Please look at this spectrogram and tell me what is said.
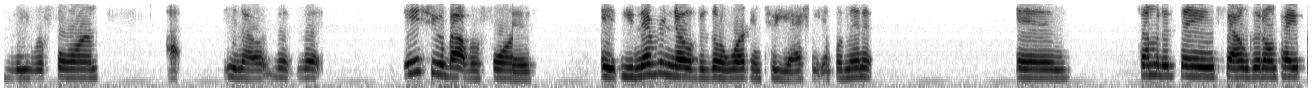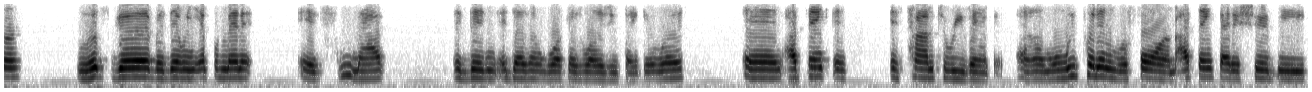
the reform. You know, the, the issue about reform is it, you never know if it's going to work until you actually implement it. And some of the things sound good on paper, looks good, but then when you implement it, it's not. It didn't. It doesn't work as well as you think it would. And I think it's it's time to revamp it. Um, when we put in reform, I think that it should be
